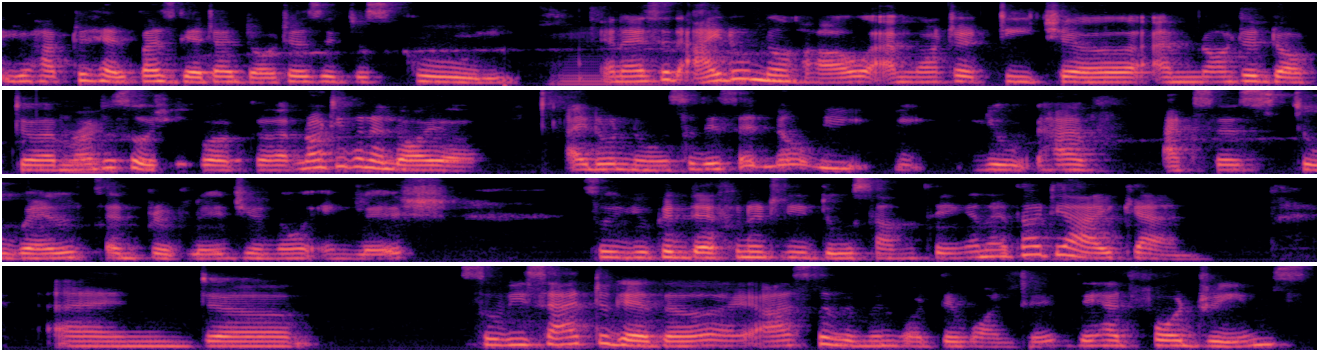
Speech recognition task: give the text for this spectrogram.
You have to help us get our daughters into school. Mm. And I said, I don't know how. I'm not a teacher. I'm not a doctor. I'm right. not a social worker. I'm not even a lawyer. I don't know. So they said, no, we, we, you have access to wealth and privilege. You know English. So you can definitely do something. And I thought, yeah, I can. And uh, so we sat together. I asked the women what they wanted. They had four dreams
